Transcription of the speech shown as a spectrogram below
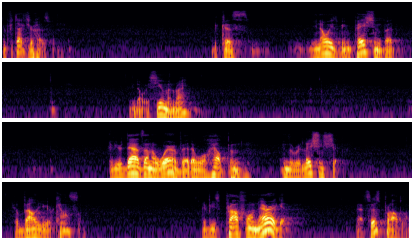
You protect your husband. Because you know he's being patient, but you know he's human, right? If your dad's unaware of it, it will help him in the relationship. He'll value your counsel. If he's proudful and arrogant, that's his problem.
